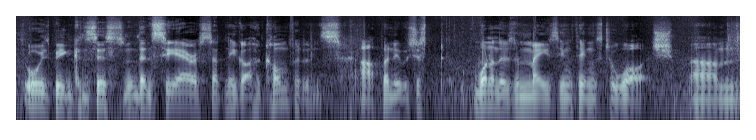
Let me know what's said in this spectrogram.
has always been consistent. Then Sierra suddenly got her confidence up, and it was just one of those amazing things to watch. Um,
